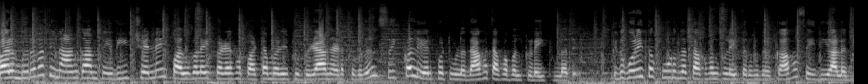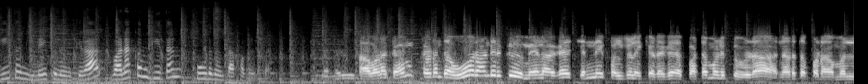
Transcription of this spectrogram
வரும் இருபத்தி நான்காம் தேதி சென்னை பல்கலைக்கழக பட்டமளிப்பு விழா நடத்துவதில் சிக்கல் ஏற்பட்டுள்ளதாக தகவல் கிடைத்துள்ளது. இதுகுறித்த கூடுதல் தகவல்களை தருவதற்காக செய்தியாளர் கீதன் இணைப்பில் இருக்கிறார். வணக்கம் கீதன் கூடுதல் தகவல்கள். வணக்கம். கடந்த ஓராண்டிற்கு மேலாக சென்னை பல்கலைக்கழக பட்டமளிப்பு விழா நடத்தப்படாமல்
